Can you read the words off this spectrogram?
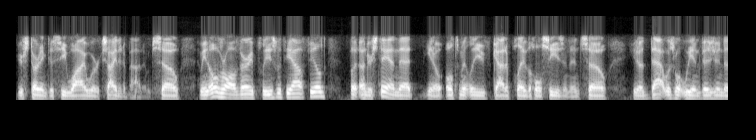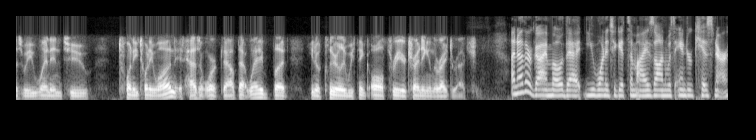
you're starting to see why we're excited about him. So, I mean, overall, very pleased with the outfield, but understand that you know ultimately you've got to play the whole season, and so you know, that was what we envisioned as we went into 2021. It hasn't worked out that way, but, you know, clearly we think all three are trending in the right direction. Another guy, Mo, that you wanted to get some eyes on was Andrew Knizner.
